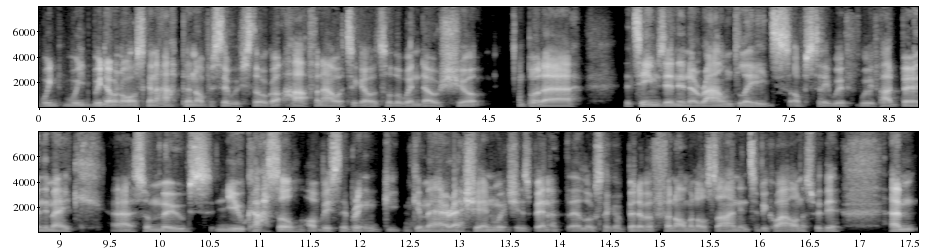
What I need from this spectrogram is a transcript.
we, we we don't know what's going to happen. Obviously, we've still got half an hour to go till the window's shut. But uh, the teams in and around Leeds, obviously, we've we've had Burnley make uh, some moves. Newcastle, obviously, bringing G- in, which has been a, it looks like a bit of a phenomenal signing, to be quite honest with you. Um,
